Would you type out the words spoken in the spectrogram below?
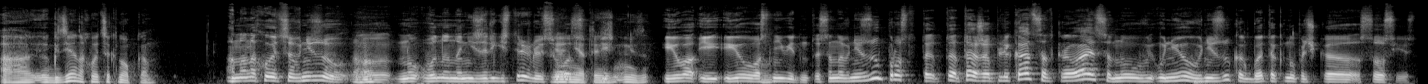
А где находится кнопка? Она находится внизу, ага. Э, но вы, наверное, не зарегистрировались, у вас, нет, и, не... ее, ее у вас не видно. То есть она внизу, просто та, та, та же аппликация открывается, но у нее внизу как бы эта кнопочка SOS есть.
